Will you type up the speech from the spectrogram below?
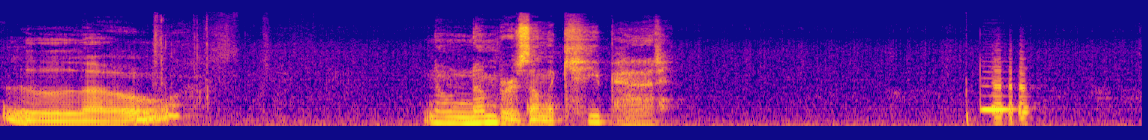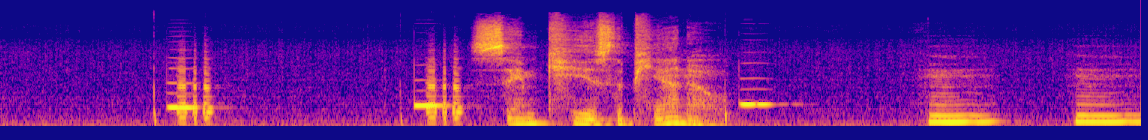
Hello? No numbers on the keypad. Same key as the piano. Hmm, hmm.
